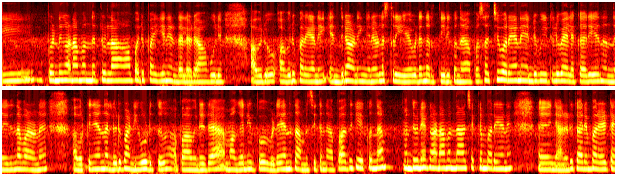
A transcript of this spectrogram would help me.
ഈ പെണ്ണ് കാണാൻ വന്നിട്ടുള്ള ആ ഒരു പയ്യനുണ്ടല്ലോ രാഹുൽ അവർ അവർ പറയാണ് എന്തിനാണ് ഇങ്ങനെയുള്ള സ്ത്രീയെ ഇവിടെ നിർത്തിയിരിക്കുന്നത്? അപ്പോൾ സച്ചി പറയാണ് എന്റെ വീട്ടിൽ വേലക്കാരിയെ നിന്നിരുന്നവരാണ് അവർക്ക് ഞാൻ നല്ലൊരു പണി കൊടുത്തു. അപ്പോൾ അവരുടെ മകൻ ഇപ്പോൾ ഇവിടെയാണ് താമസിക്കുന്നത്. അപ്പോൾ അത് കേൾക്കുന്ന എന്തുവിനെ കാണാമെന്ന് ആ ചെക്കൻ പറയാണ്. ഞാനൊരു കാര്യം പറയട്ടെ?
